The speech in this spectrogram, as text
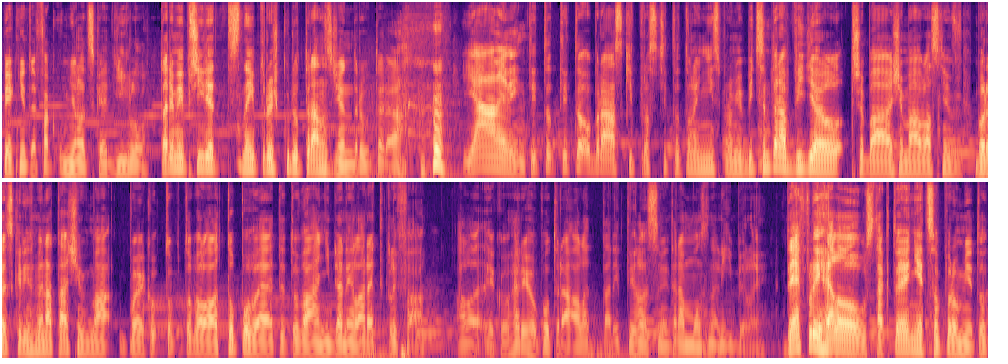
pěkně, to je fakt umělecké dílo. Tady mi přijde Snape trošku do transgenderu teda. Já nevím, tyto, tyto obrázky prostě toto není nic pro mě. Byť jsem teda viděl třeba, že má vlastně Borec, kterým jsme natáčeli, má úplně jako, to, to bylo topové tetování Daniela Radcliffa ale jako Harryho Pottera, ale tady tyhle se mi teda moc nelíbily. Deathly Hallows, tak to je něco pro mě. To,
